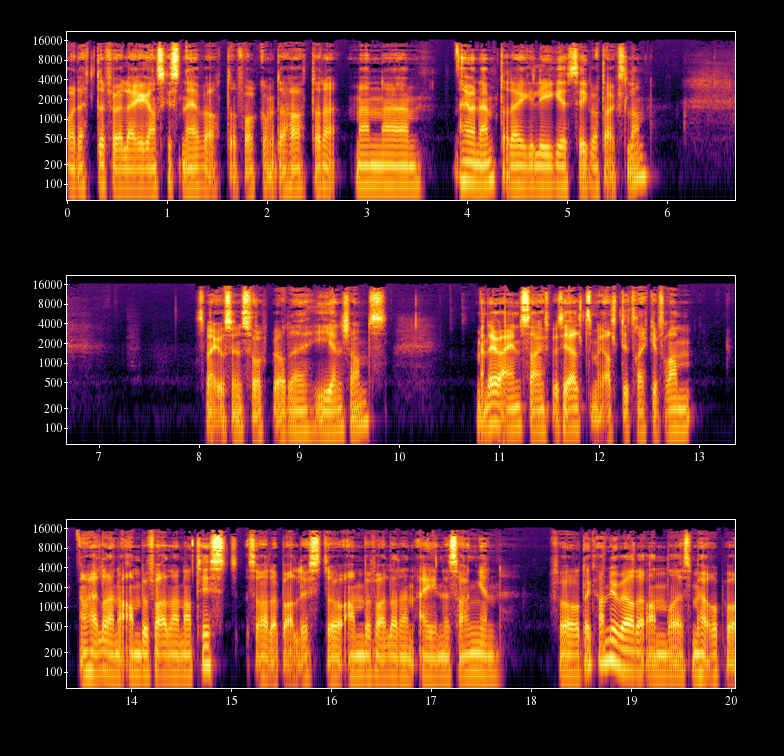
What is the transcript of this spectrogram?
Og dette føler jeg er ganske snevert, og folk kommer til å hate det, men eh, jeg har jo nevnt at jeg liker Sigvart Aksland som jeg jo syns folk burde gi en sjanse. Men det er jo én sang spesielt som jeg alltid trekker fram, og heller enn å anbefale en artist, så hadde jeg bare lyst til å anbefale den ene sangen, for det kan jo være det andre som hører på,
